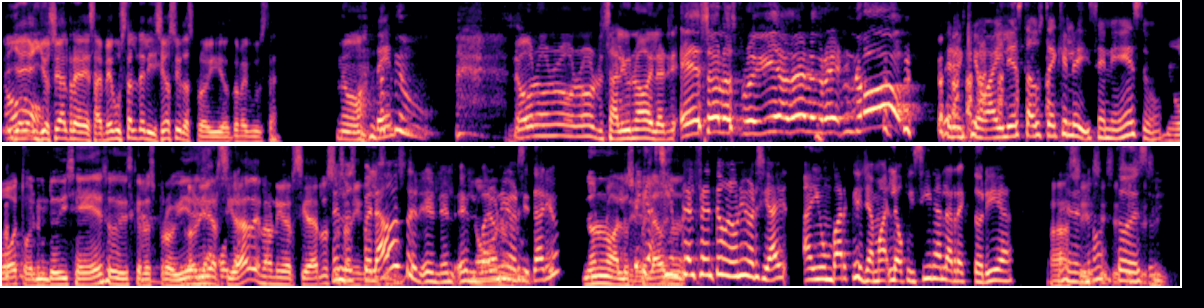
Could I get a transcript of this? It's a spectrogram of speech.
No. Y- y yo soy al revés, a mí me gusta el delicioso y los prohibidos no me gustan. No, ¿Ven? no. No, no, no, no. Sale uno a bailar ¡Eso, los prohibidos! eh, los prohibidos". ¡No! Pero ¿en qué baile está usted que le dicen eso? No, todo el mundo dice eso. Dice que los En la universidad, en la universidad, los ¿En los pelados? dicen- ¿En el, el No, bar no, no. universitario? No, no, no, a los Oiga, pelados. siempre no. al frente de una universidad hay un bar que se llama la oficina, la rectoría. Ah, Eh, sí, ¿no? sí, sí, Todo sí, eso. sí.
